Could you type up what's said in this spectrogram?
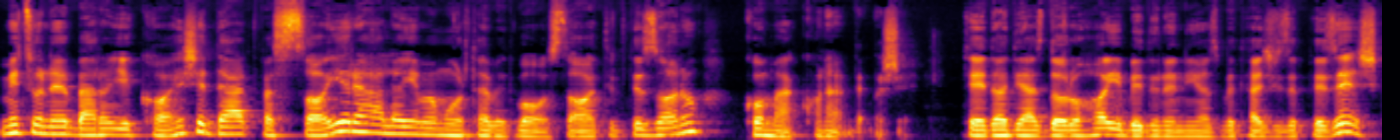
می‌تونه برای کاهش درد و سایر علایم مرتبط با استئوآرتریت زانو کمک کننده باشه. تعدادی از داروهای بدون نیاز به تجویز پزشک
